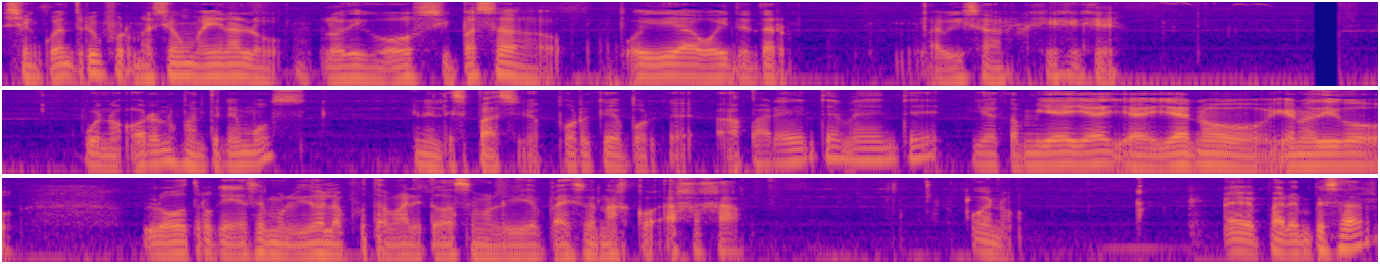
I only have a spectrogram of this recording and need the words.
si encuentro información mañana lo, lo digo, o si pasa hoy día voy a intentar avisar, jejeje. Bueno, ahora nos mantenemos en el espacio, ¿por qué? Porque aparentemente ya cambié, ya, ya, ya no, ya no digo lo otro que ya se me olvidó, la puta madre, todo se me olvidó, para eso nazco, ajaja. Bueno, eh, para empezar,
